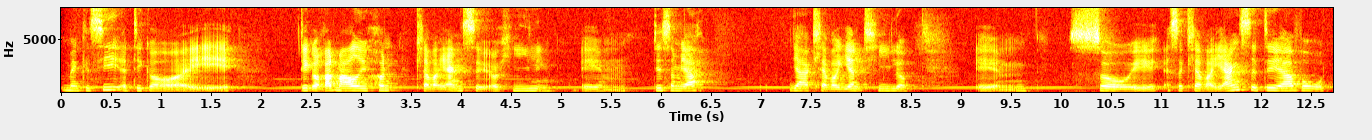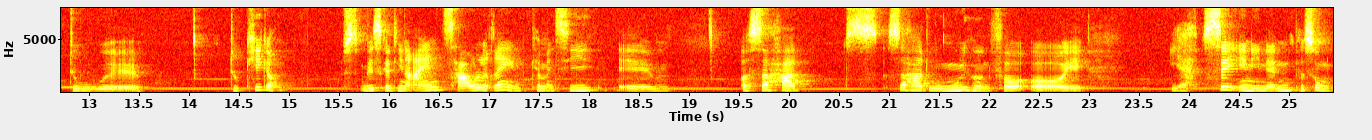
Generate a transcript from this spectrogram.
Man kan sige, at det går, øh, det går ret meget i hånd, klaverianse og healing. Øhm, det som jeg, jeg er klaveriant healer. Øhm, så øh, altså klaverianse, det er, hvor du, øh, du kigger, visker din egen tavle ren, kan man sige. Øhm, og så har, så har du muligheden for at øh, ja, se ind i en anden person,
